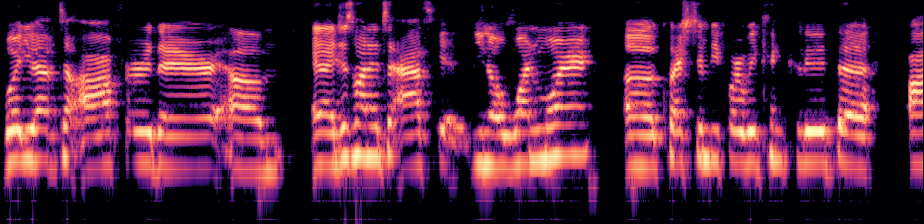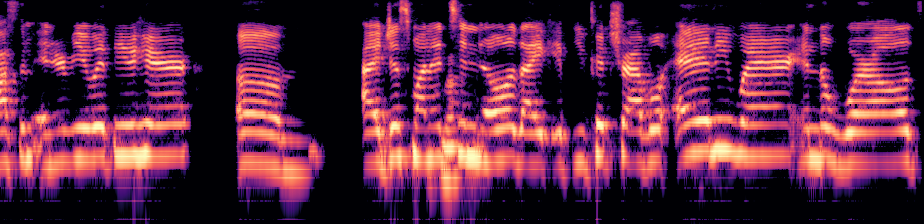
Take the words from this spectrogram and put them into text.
what you have to offer there. Um, and I just wanted to ask you know one more uh, question before we conclude the awesome interview with you here. Um, I just wanted to know, like, if you could travel anywhere in the world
